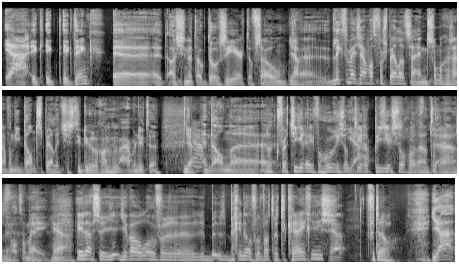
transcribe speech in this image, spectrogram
ja ik, ik, ik denk uh, als je het ook doseert of zo. Ja. Uh, het ligt een beetje aan wat voor spellen het zijn. Sommige zijn van die dansspelletjes, die duren gewoon mm -hmm. een paar minuten. Ja. En dan. Uh, een kwartier even horizontherapie ja, is toch wel aan te raden. dat valt wel mee. Ja. Hey, luister, je, je wou over, uh, beginnen over wat er te krijgen is. Ja. Vertel. Ja,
